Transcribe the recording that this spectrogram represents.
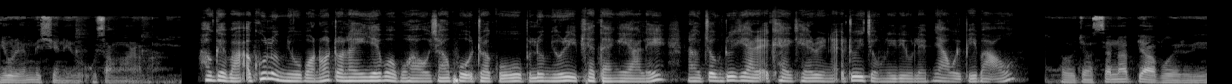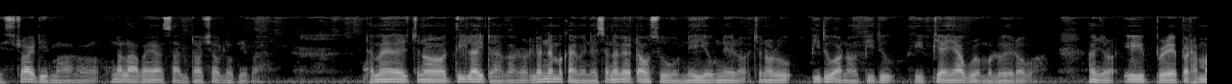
မြို့ရဲမစ်ရှင်တွေကိုဦးဆောင်ရတာပါ ဟုတ်ကဲ့ပါအခုလိုမျိုးပေါ့နော်တော်လိုင်းရဲဘော်ဘွားကိုရောက်ဖို့အတွက်ကိုဘယ်လိုမျိုးတွေဖြတ်တန်းခဲ့ရလဲနောက်ကြုံတွေ့ခဲ့ရတဲ့အခက်အခဲတွေနဲ့အတွေ့အကြုံလေးတွေကိုလည်းမျှဝေပေးပါဦးဟိုကျွန်တော်ဆန္ဒပြပွဲတွေ strike တွေမှာတော့နှစ်လပိုင်းကစပြီးတောက်လျှောက်လုပ်ပြပါဒါမဲ့ကျွန်တော်တီးလိုက်တာကတော့လက်နဲ့မကင်မနဲ့ဆန္ဒပြတောင်းဆိုနေုံနဲ့တော့ကျွန်တော်တို့ပြည်သူ့အာဏာပြည်သူပြန်ရဖို့တော့မလွယ်တော့ပါအဲကျွန်တော် April ပထမ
